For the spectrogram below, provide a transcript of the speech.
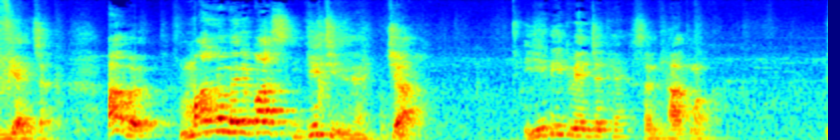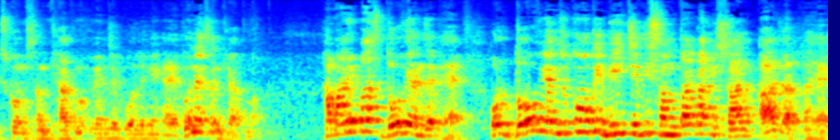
व्यंजक। अब मान लो मेरे पास ये चीज़ है, चार। ये भी एक व्यंजक है, संख्यात्मक। इसको हम संख्यात्मक व्यंजक बोलेंगे, है तो ना संख्यात्मक? हमारे पास दो व्यंजक है, और दो व्यंजकों के बीच यदि समता का निशान आ जाता है,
